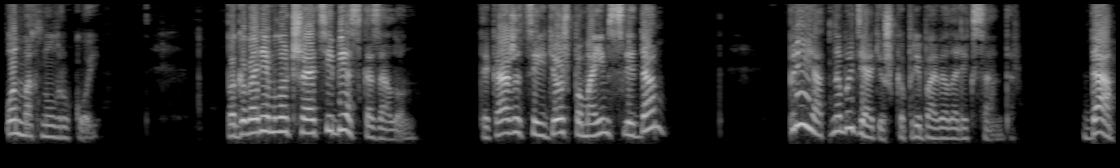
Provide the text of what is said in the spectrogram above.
Он махнул рукой. — Поговорим лучше о тебе, — сказал он. — Ты, кажется, идешь по моим следам? — Приятно бы, дядюшка, — прибавил Александр. — Да,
